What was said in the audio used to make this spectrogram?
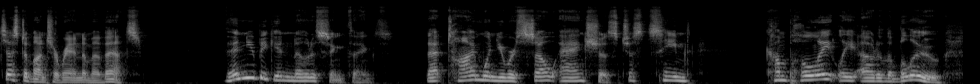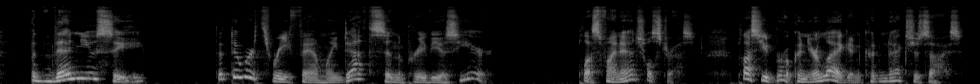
just a bunch of random events. Then you begin noticing things. That time when you were so anxious just seemed completely out of the blue. But then you see that there were three family deaths in the previous year, plus financial stress, plus you'd broken your leg and couldn't exercise.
